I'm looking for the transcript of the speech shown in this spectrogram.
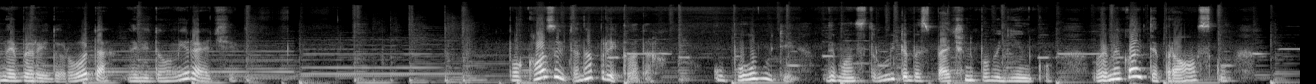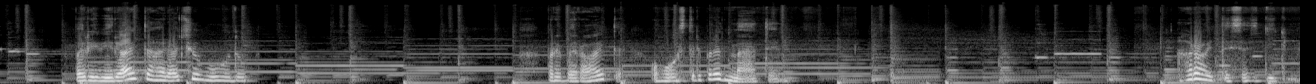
Не бери до рота невідомі речі. Показуйте на прикладах. У побуті демонструйте безпечну поведінку. Вимикайте праску. Перевіряйте гарячу воду. Прибирайте гострі предмети. Грайтеся з дітьми.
